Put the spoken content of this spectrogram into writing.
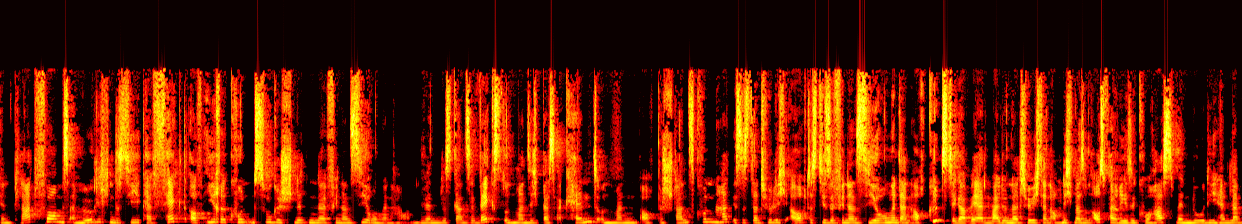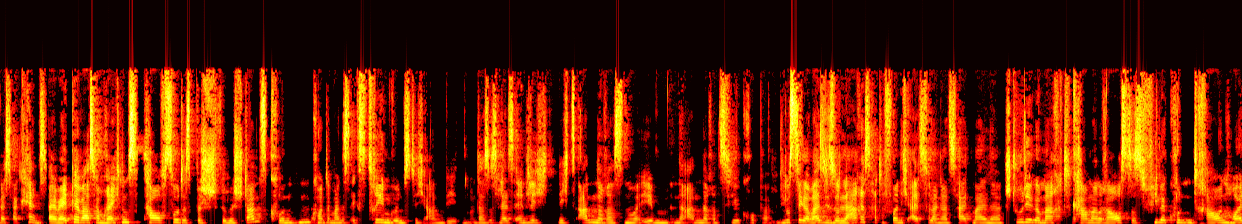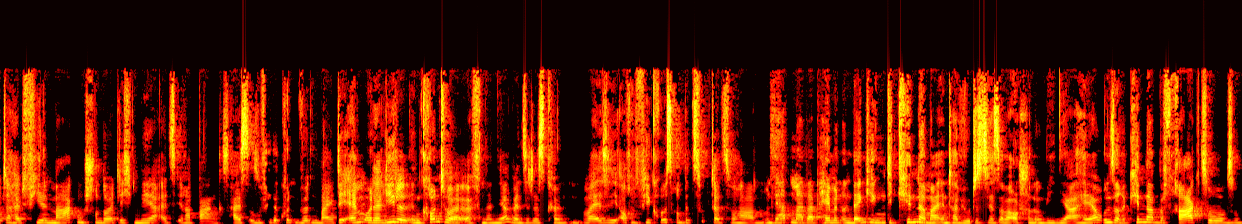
den Plattformen es ermöglichen, dass sie perfekt auf ihre Kunden zugeschnittene Finanzierungen haben. Wenn das Ganze wächst und man sich besser kennt und man auch Bestandskunden hat, ist es natürlich auch, dass diese Finanzierungen dann auch günstiger werden, weil du natürlich dann auch nicht mehr so ein Ausfallrisiko hast, wenn du die Händler besser kennst. Bei RatePay war es beim Rechnungskauf so, dass für Bestandskunden konnte man es extrem günstig anbieten. Und das ist letztendlich nichts anderes, nur eben eine andere Zielgruppe. Lustigerweise, die Solaris hatte vor nicht allzu langer Zeit mal eine Studie gemacht, kam dann raus, dass viele Kunden trauen heute halt vielen Marken schon deutlich mehr als ihrer Bank. Das heißt also, viele Kunden würden bei DM oder Lidl ein Konto eröffnen, ja, wenn sie das könnten, weil sie auch einen viel größeren Bezug dazu haben. Und wir hatten mal bei Payment und Banking die Kinder mal interviewt. Das ist jetzt aber auch schon irgendwie ein Jahr her. Unsere Kinder befragt, so, so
